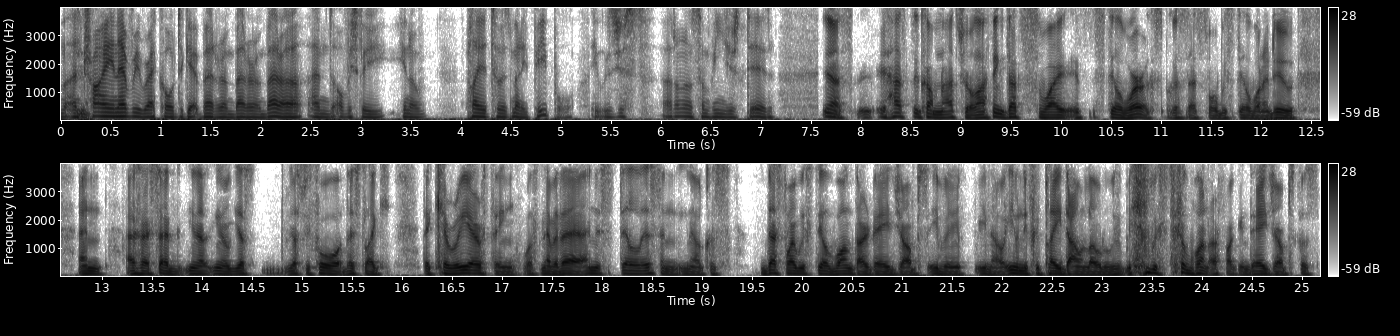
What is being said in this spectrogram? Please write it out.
and trying every record to get better and better and better. And obviously, you know, play it to as many people. It was just, I don't know, something you just did. Yes, it has to come natural. I think that's why it still works because that's what we still want to do. And as I said, you know, you know, just just before this, like the career thing was never there, and it still isn't. You know, because that's why we still want our day jobs, even if you know, even if we play download, we, we still want our fucking day jobs because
